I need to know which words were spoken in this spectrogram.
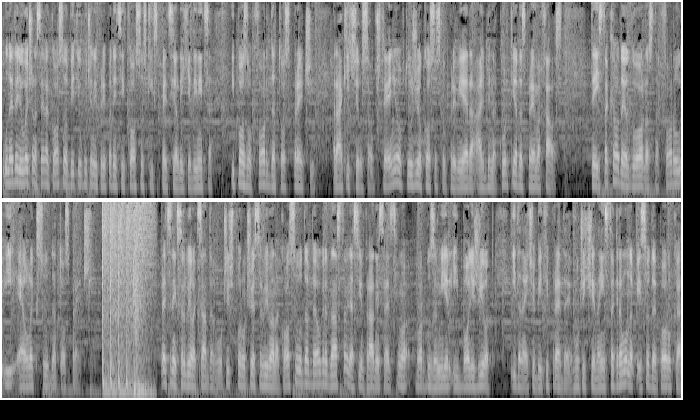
u nedelju uveče na sever Kosova biti upućeni pripadnici kosovskih specijalnih jedinica i pozvao KFOR da to spreči. Rakić je u saopštenju optužio kosovskog premijera Albina Kurtija da sprema haos, te istakao da je odgovornost na KFOR-u i Euleksu da to spreči. Predsednik Srbije Aleksandar Vučić poručio je Srbima na Kosovu da Beograd nastavlja svim pravnim sredstvima borbu za mir i bolji život i da neće biti predaje. Vučić je na Instagramu napisao da je poruka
